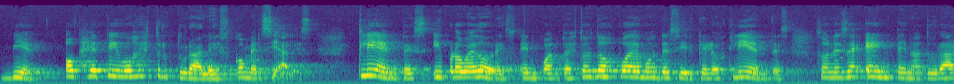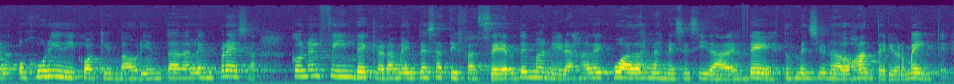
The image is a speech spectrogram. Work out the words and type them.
Bien, objetivos estructurales comerciales. Clientes y proveedores. En cuanto a estos dos podemos decir que los clientes son ese ente natural o jurídico a quien va orientada la empresa con el fin de claramente satisfacer de maneras adecuadas las necesidades de estos mencionados anteriormente.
